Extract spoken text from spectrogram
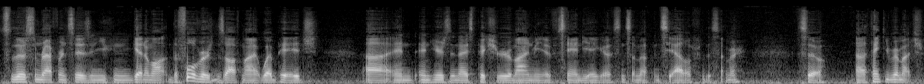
so there's some references, and you can get them on, the full versions off my webpage. Uh, and, and here's a nice picture to remind me of San Diego since I'm up in Seattle for the summer. So thank you very much.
